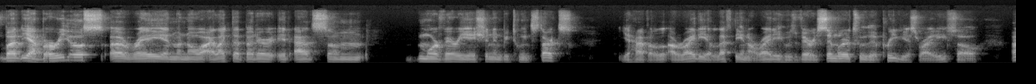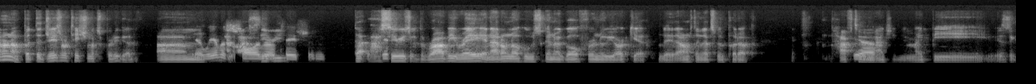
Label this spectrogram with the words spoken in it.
But yeah Berrios, uh, ray and manoah i like that better. It adds some more variation in between starts. You have a, a righty, a lefty, and a righty who's very similar to the previous righty. So I don't know, but the Jays rotation looks pretty good. Um, yeah, we have a solid series, rotation. That last it's, series with Robbie Ray, and I don't know who's gonna go for New York yet. They, I don't think that's been put up. Have to yeah. imagine it might be. Is it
